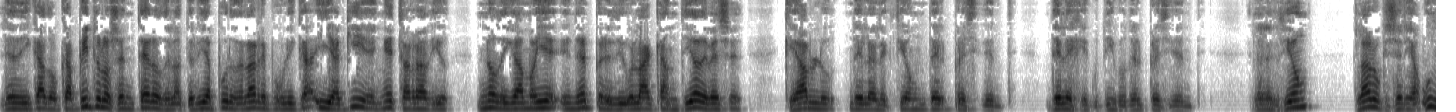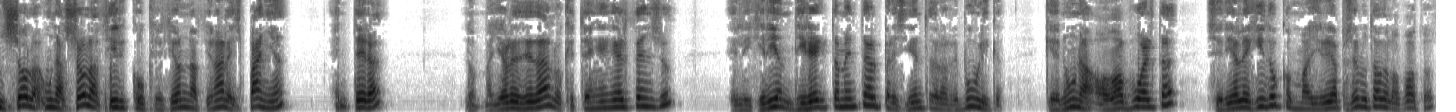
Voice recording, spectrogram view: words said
he dedicado capítulos enteros de la teoría pura de la República y aquí en esta radio, no digamos en el periódico, la cantidad de veces que hablo de la elección del presidente, del Ejecutivo, del presidente. La elección, claro que sería una sola circunscripción nacional, España entera, los mayores de edad, los que estén en el censo, elegirían directamente al presidente de la República, que en una o dos vueltas sería elegido con mayoría absoluta de los votos.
